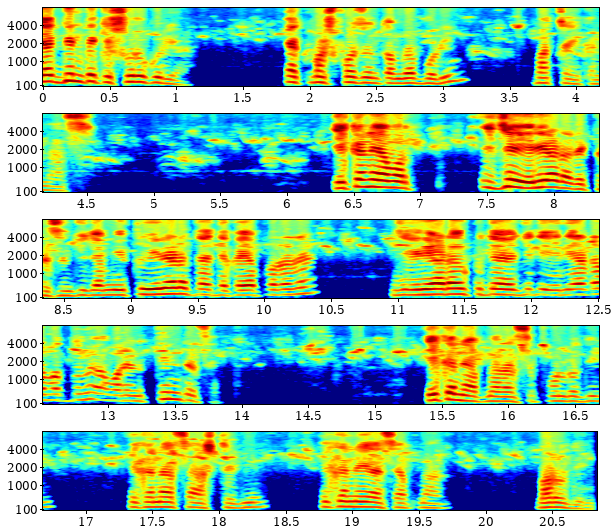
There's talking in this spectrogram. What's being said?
একদিন থেকে শুরু করিয়া এক মাস পর্যন্ত আমরা বোর্ডিং বাচ্চা এখানে আছে। এখানে আমার এই যে এরিয়াটা দেখতেছেন, যদি আমি একটু এরিয়াটা দেখাই আপনারা, যে এরিয়াটা একটু যদি এরিয়াটার মাধ্যমে আমার এখানে তিনটা সেট এখানে আপনার আছে পনেরো দিন এখানে আছে আটটা দিন এখানে আছে আপনার বারো দিন।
